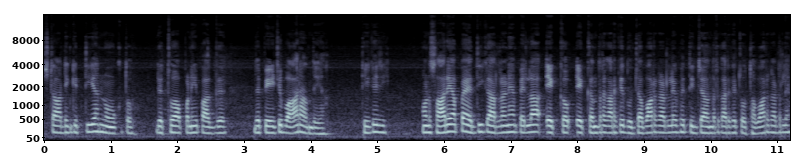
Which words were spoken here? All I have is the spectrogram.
ਸਟਾਰਟਿੰਗ ਕੀਤੀ ਆ ਨੋਕ ਤੋਂ, ਜਿੱਥੋਂ ਆਪਣੀ ਪੱਗ ਦੇ ਪੇਜ ਬਾਹਰ ਆਉਂਦੇ ਆ। ਠੀਕ ਹੈ ਜੀ? ਹੁਣ ਸਾਰੇ ਆਪਾਂ ਇਦਾਂ ਹੀ ਕਰ ਲੈਣੇ ਆ। ਪਹਿਲਾਂ ਇੱਕ ਇੱਕ ਅੰਦਰ ਕਰਕੇ ਦੂਜਾ ਬਾਹਰ ਕੱਢ ਲਿਆ, ਫਿਰ ਤੀਜਾ ਅੰਦਰ ਕਰਕੇ ਚੌਥਾ ਬਾਹਰ ਕੱਢ ਲਿਆ,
